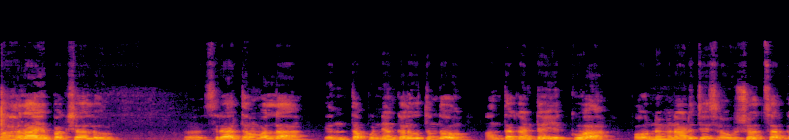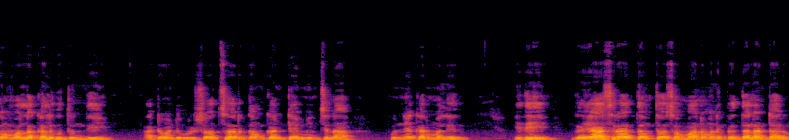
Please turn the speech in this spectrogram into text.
మహలాయ పక్షాలు శ్రాద్ధం వల్ల ఎంత పుణ్యం కలుగుతుందో అంతకంటే ఎక్కువ పౌర్ణమి నాడు చేసిన వృషోత్సర్గం వల్ల కలుగుతుంది. అటువంటి వృషోత్సర్గం కంటే మించిన పుణ్యకర్మ లేదు. ఇది గయాశ్రాద్ధంతో సమానమని పెద్దలు అంటారు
